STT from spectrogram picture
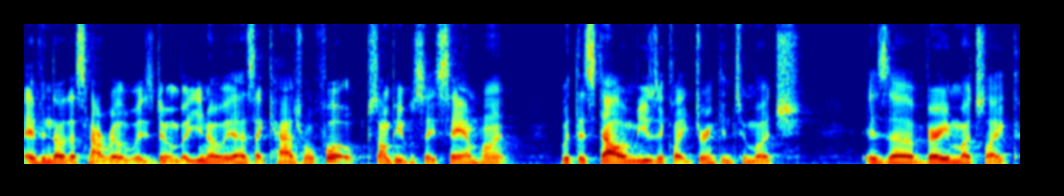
even though that's not really what he's doing. But you know, it has that casual flow. Some people say Sam Hunt with this style of music, like drinking too much, is uh very much like,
